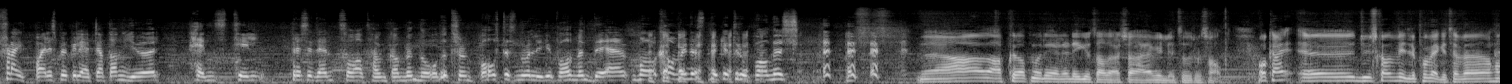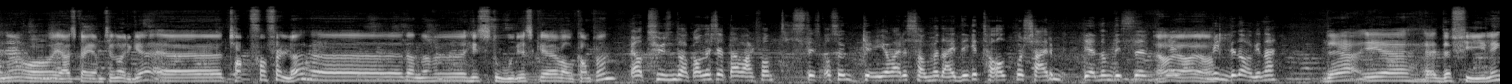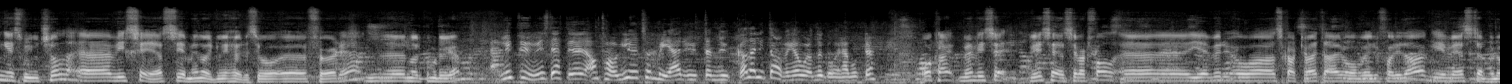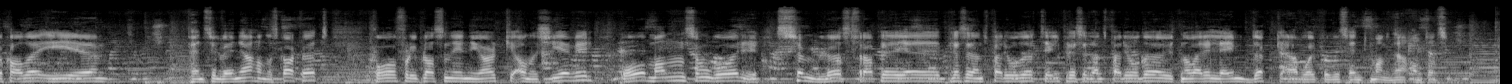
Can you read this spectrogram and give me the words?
fleipa eller spekulert i at han gjør Pence til president, sånn at han kan benåde Trump og alt det som nå ligger på han. Men det kan vi nesten ikke tro på, Anders. Ja, akkurat når det gjelder de gutta der, så er jeg villig til å tro så alt. Ok, eh, du skal videre på VGTV, Hanne, og jeg skal hjem til Norge. Eh, takk for følget eh, denne historiske valgkampen. Ja, Tusen takk, Anders. Dette har vært fantastisk og så gøy å være sammen med deg digitalt på skjerm gjennom disse Ja, ja, ja. ville dagene. Det, eh, the feeling is mutual. Eh, vi sees hjemme i Norge, vi høres jo eh, før det. Når kommer du hjem? Litt uvisst. Antagelig så blir jeg her ut denne uka. Det er litt avhengig av hvordan det går her borte. Ok, men vi, se, vi ses i hvert fall. Giæver og Skartveit er over for i dag ved stemmelokalet i Pennsylvania, Hanne Skartvedt. På flyplassen i New York, Anders Giæver. Og mannen som går sømløst fra pre presidentperiode til presidentperiode uten å være lame duck, er vår produsent Magne Antonsen.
